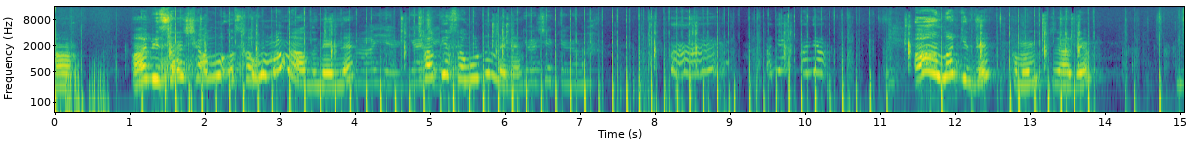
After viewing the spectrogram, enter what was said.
Aa. Abi sen şavu, savunma mı aldın eline? Hayır. Gerçekten. Diye savurdun beni. Gerçekten ama. Hadi hadi. Aa lag girdi. Tamam güzeldi. Biz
